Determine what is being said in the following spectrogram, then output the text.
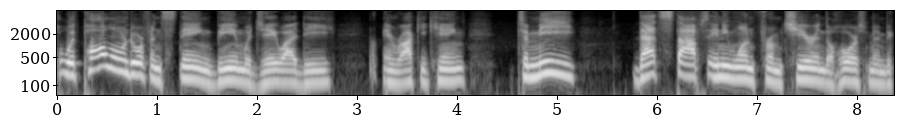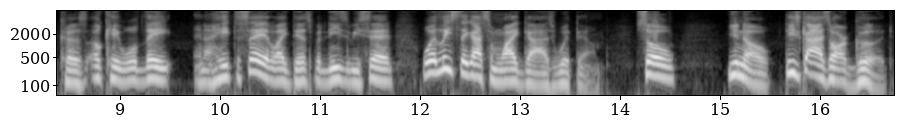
with Paul Orndorff and Sting being with JYD and Rocky King to me that stops anyone from cheering the Horsemen because okay, well they and I hate to say it like this, but it needs to be said. Well, at least they got some white guys with them. So, you know, these guys are good.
